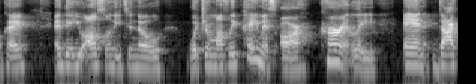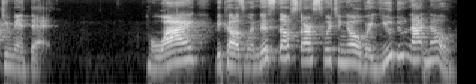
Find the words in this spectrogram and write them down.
Okay. And then you also need to know what your monthly payments are currently and document that. Why? Because when this stuff starts switching over, you do not know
